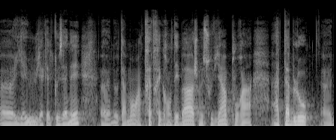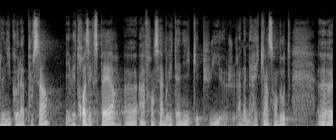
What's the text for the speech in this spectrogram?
il y a eu, il y a quelques années, notamment un très très grand débat, je me souviens, pour un tableau de Nicolas Poussin, il y avait trois experts, euh, un Français, un Britannique et puis euh, un Américain sans doute, euh,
